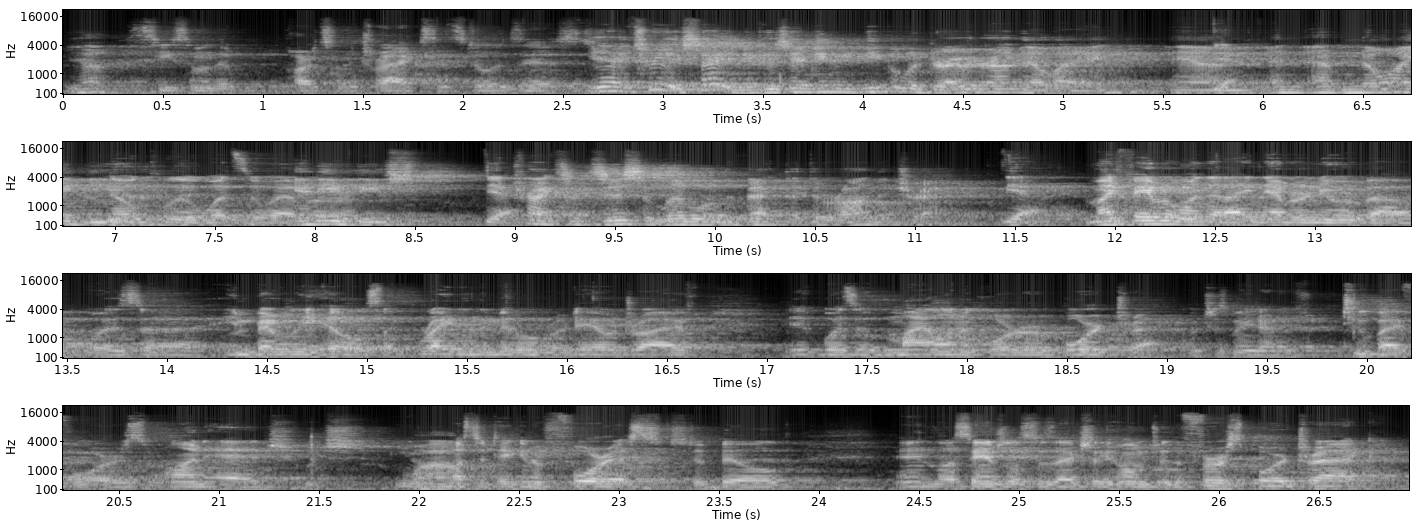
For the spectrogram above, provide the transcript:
yeah. see some of the parts of the tracks that still exist. Yeah, it's really exciting because I mean, people are driving around LA and, Yeah. and have no idea No clue whatsoever. any of these Yeah. tracks exist, let alone the fact that they're on the track. Yeah, my favorite one that I never knew about was uh, in Beverly Hills, like right in the middle of Rodeo Drive. It was a mile and a quarter board track, which was made out of two by fours on edge, which you know, Wow. must have taken a forest to build. And Los Angeles was actually home to the first board track,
